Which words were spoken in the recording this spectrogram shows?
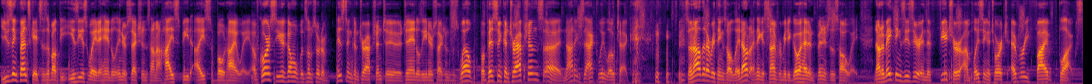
Using fence gates is about the easiest way to handle intersections on a high-speed ice boat highway. Of course, you could come up with some sort of piston contraption to, to handle the intersections as well, but piston contraptions, uh, not exactly low-tech. so now that everything's all laid out, I think it's time for me to go ahead and finish this hallway. Now to make things easier in the future, I'm placing a torch every 5 blocks.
